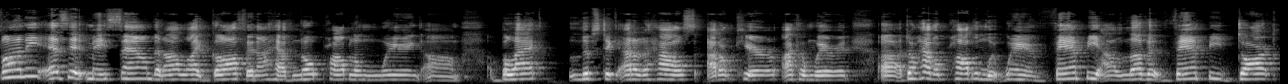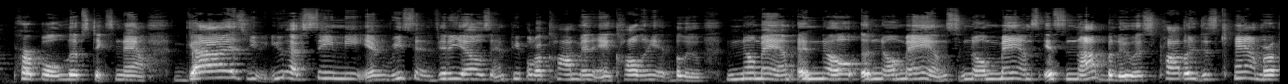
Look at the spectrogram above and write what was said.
funny as it may sound that I like goth and I have no problem wearing um, black lipstick out of the house. I don't care. I can wear it. Uh, I don't have a problem with wearing vampy. I love it. Vampy dark purple lipsticks. Now, guys, you, you have seen me in recent videos and people are commenting and calling it blue. No, ma'am. And no, uh, no, ma'ams. No, ma'ams. It's not blue. It's probably this camera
